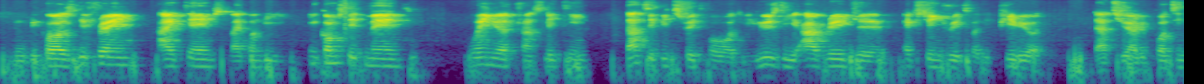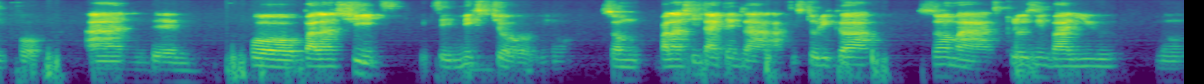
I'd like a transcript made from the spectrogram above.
You know, because different items, like on the income statement, when you're translating, that's a bit straightforward. You use the average uh, exchange rate for the period that you are reporting for. And um, for balance sheets, it's a mixture. You know, some balance sheet items are at historical, some are closing value. You know,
